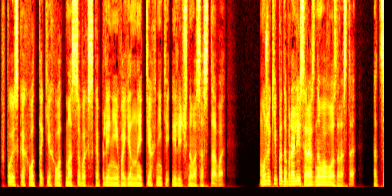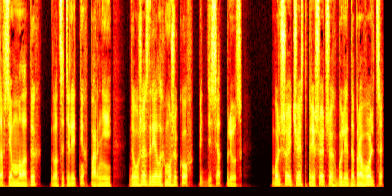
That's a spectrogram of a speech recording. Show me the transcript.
в поисках вот таких вот массовых скоплений военной техники и личного состава. Мужики подобрались разного возраста, от совсем молодых, 20-летних парней, до уже зрелых мужиков, 50+. Большая часть пришедших были добровольцы,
